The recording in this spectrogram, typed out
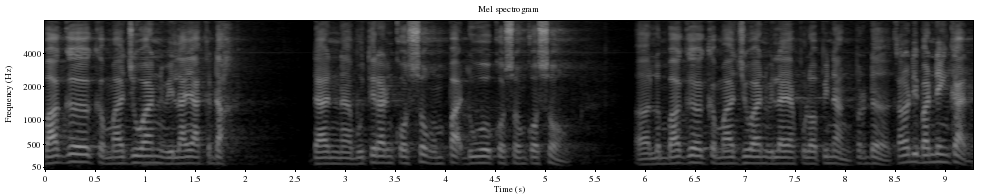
Lembaga Kemajuan Wilayah Kedah dan uh, butiran 04200 uh, Lembaga Kemajuan Wilayah Pulau Pinang Perda. Kalau dibandingkan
